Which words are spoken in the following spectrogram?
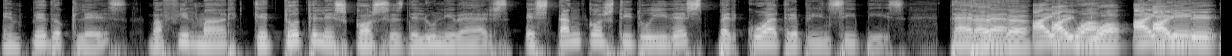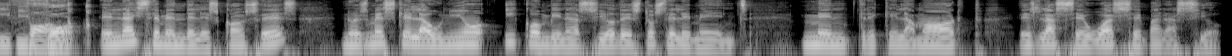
Empèdocles va afirmar que totes les coses de l'univers estan constituïdes per quatre principis: terra, terra aigua, aigua, aire, aire i, foc. i foc. El naixement de les coses no és més que la unió i combinació d'estos elements, mentre que la mort és la seva separació.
